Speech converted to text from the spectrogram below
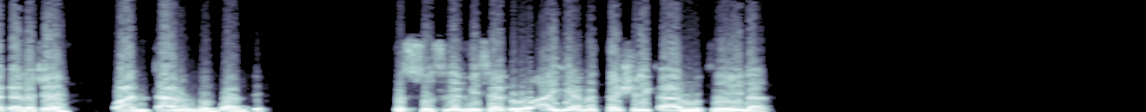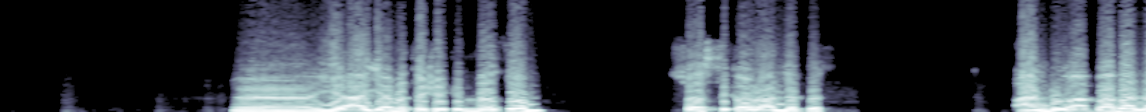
ታቃላችሁ ቋንጣ ነው ቋንጤ እሱ ስለሚሰቅሉ አያመ ተሽሪቅ አሉት ይላል የአያመ ተሽሪቅ መጾም ሶስት ቀውር አለበት። አንዱ አባባል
